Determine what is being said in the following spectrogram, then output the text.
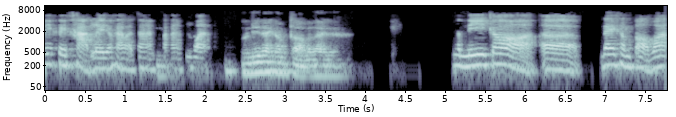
ไม่เคยขาดเลยเจ้าค่ะอาจารย์ฟังทุกวันวันนี้ได้คำตอบอะไรเลยวันนี้ก็เอ่อได้คำตอบว่า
